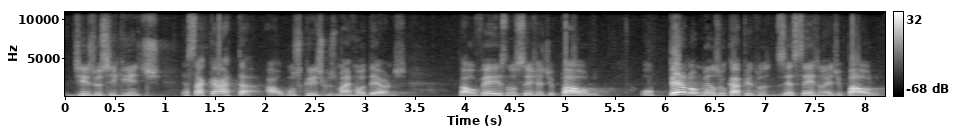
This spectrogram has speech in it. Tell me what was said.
dizem o seguinte: essa carta, alguns críticos mais modernos, talvez não seja de Paulo, ou pelo menos o capítulo 16 não é de Paulo,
